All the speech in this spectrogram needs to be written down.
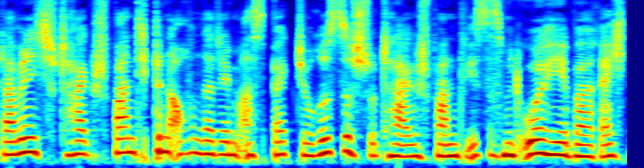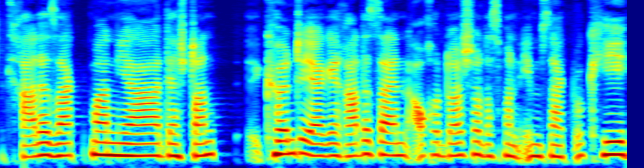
da bin ich total gespannt. Ich bin auch unter dem Aspekt juristisch total gespannt. Wie ist es mit Urheberrecht? Gerade sagt man ja, der Stand könnte ja gerade sein, auch in Deutschland, dass man eben sagt, okay,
